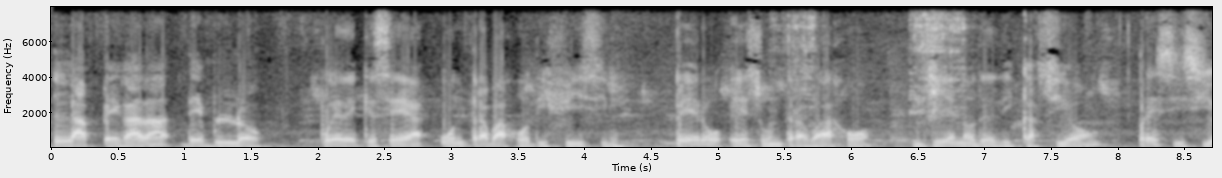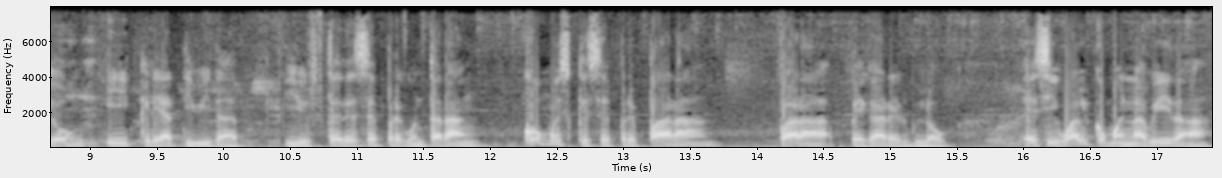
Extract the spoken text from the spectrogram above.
La pegada de blog puede que sea un trabajo difícil, pero es un trabajo lleno de dedicación, precisión y creatividad. Y ustedes se preguntarán, ¿cómo es que se preparan para pegar el blog? Es igual como en la vida,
